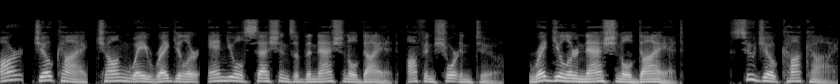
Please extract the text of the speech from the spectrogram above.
R. Jokai, Chong Wei regular, annual sessions of the National Diet, often shortened to regular National Diet. Sujo Kakai.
